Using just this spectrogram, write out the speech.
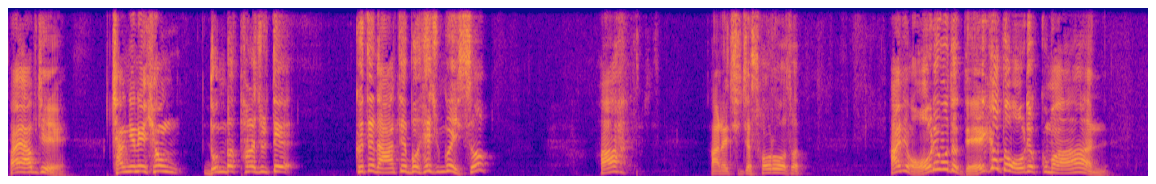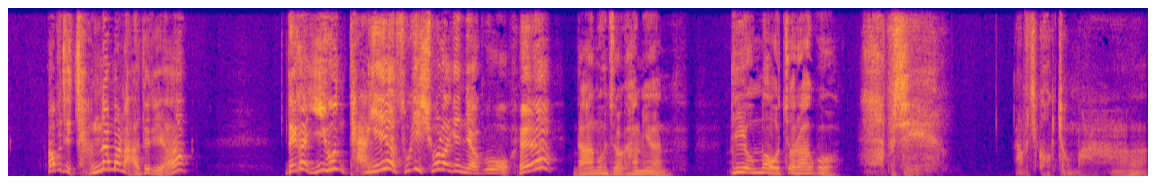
아, 아버지, 작년에 형 논밭 팔아줄 때 그때 나한테 뭐 해준 거 있어? 아, 아내 진짜 서러워서. 아니, 어려워도 내가 더 어렵구만. 아버지, 장난만 아들이야? 내가 이혼 당해야 속이 시원하겠냐고, 에? 나 먼저 가면 네 엄마 어쩌라고. 아버지, 아버지 걱정 마.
